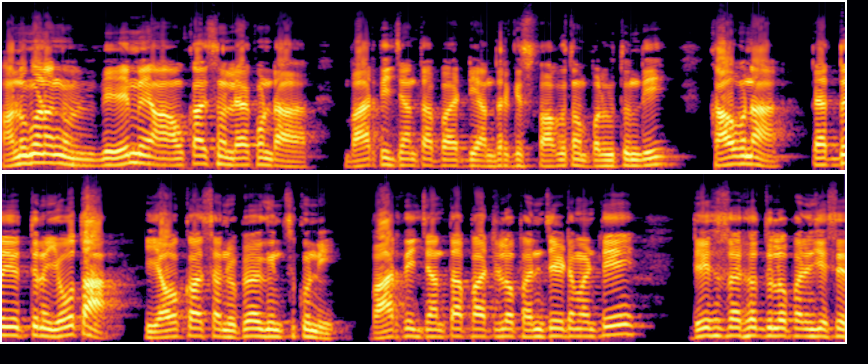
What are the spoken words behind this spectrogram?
అనుగుణంగా ఏమీ అవకాశం లేకుండా భారతీయ జనతా పార్టీ అందరికీ స్వాగతం పలుకుతుంది. కావున పెద్ద ఎత్తున యువత ఈ అవకాశాన్ని ఉపయోగించుకుని భారతీయ జనతా పార్టీలో పనిచేయడం అంటే దేశ సరిహద్దులో పనిచేసే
